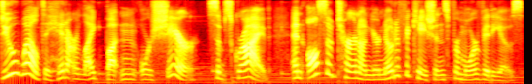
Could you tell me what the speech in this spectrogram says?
Do well to hit our like button or share, subscribe, and also turn on your notifications for more videos.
